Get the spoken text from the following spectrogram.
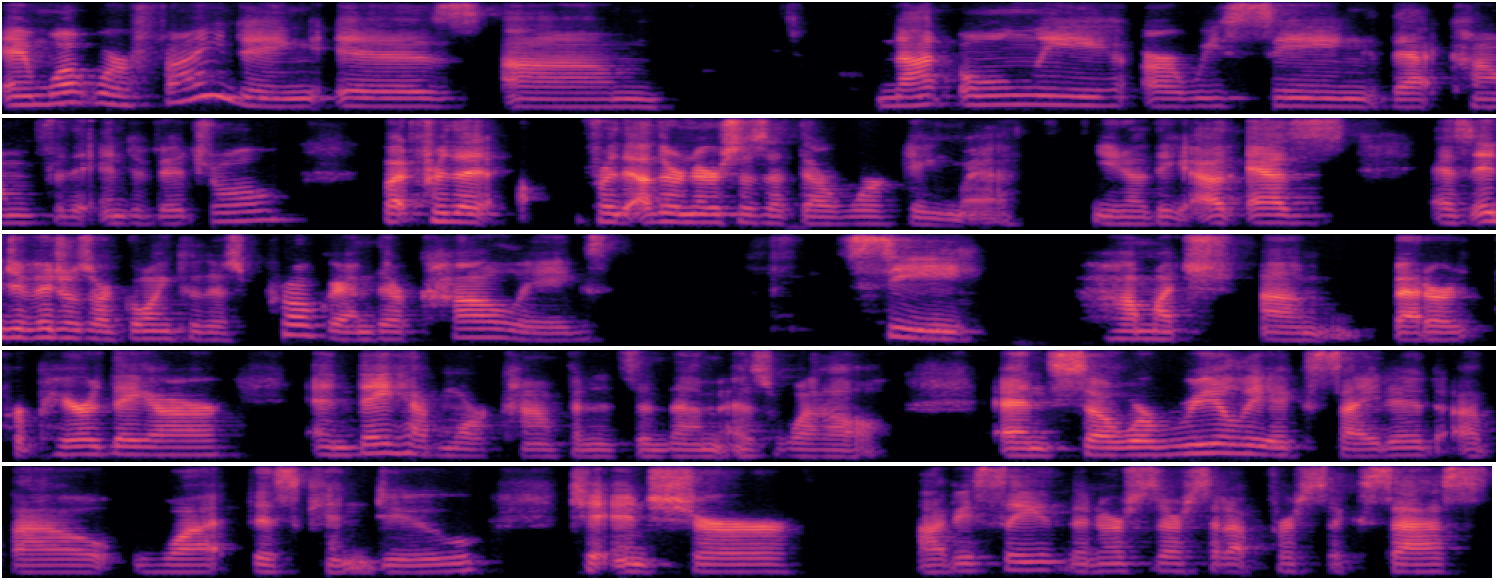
And what we're finding is um, not only are we seeing that come for the individual, but for the for the other nurses that they're working with. You know, the as as individuals are going through this program, their colleagues see how much um, better prepared they are, and they have more confidence in them as well. And so we're really excited about what this can do to ensure Obviously, the nurses are set up for success,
